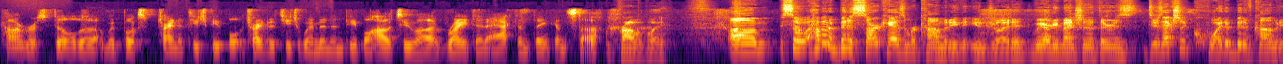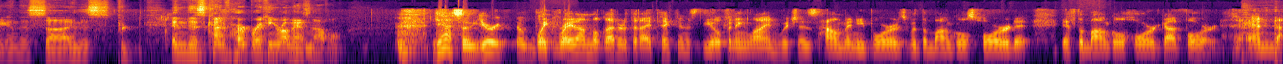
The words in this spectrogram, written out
Congress filled uh, with books trying to teach people, trying to teach women and people how to uh, write and act and think and stuff. Probably. Um, so, how about a bit of sarcasm or comedy that you enjoyed? It. We already mentioned that there's there's actually quite a bit of comedy in this uh, in this in this kind of heartbreaking romance novel. Yeah, so you're like right on the letter that I picked, and it's the opening line, which is how many boards would the Mongols hoard if the Mongol horde got bored? And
